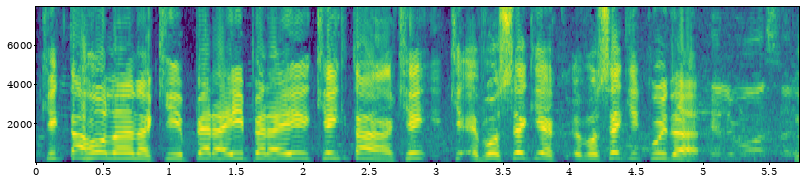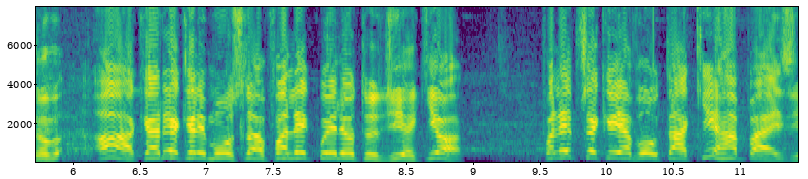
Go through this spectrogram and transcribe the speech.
O que, que tá rolando aqui? Peraí, peraí. Quem que tá. Quem, que, é você que, é você que cuida. Aquele moço ali. Ah, cadê aquele moço lá? Eu falei com ele outro dia aqui, ó. Falei pra você que eu ia voltar aqui, rapaz.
